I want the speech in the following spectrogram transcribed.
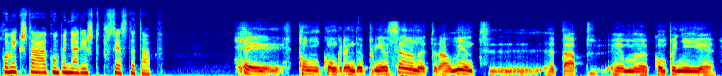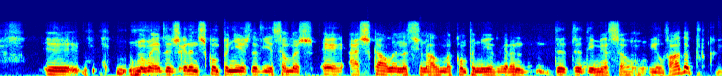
Como é que está a acompanhar este processo da TAP? É, com, com grande apreensão, naturalmente. A TAP é uma companhia eh, não é das grandes companhias de aviação, mas é à escala nacional uma companhia de, grande, de, de dimensão elevada, porque,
